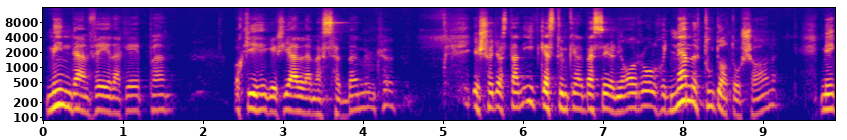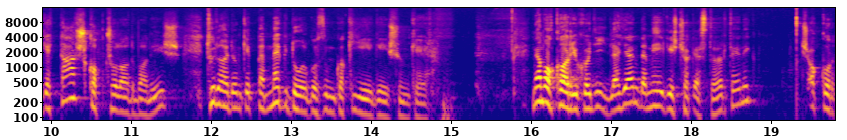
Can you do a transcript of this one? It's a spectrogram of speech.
Mindenféleképpen a kiégés jellemezhet bennünket. És hogy aztán így kezdtünk el beszélni arról, hogy nem tudatosan, még egy társkapcsolatban is tulajdonképpen megdolgozunk a kiégésünkért. Nem akarjuk, hogy így legyen, de mégiscsak ez történik. És akkor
